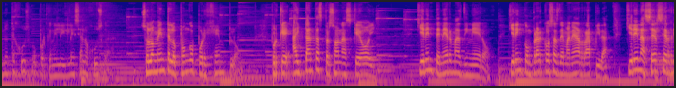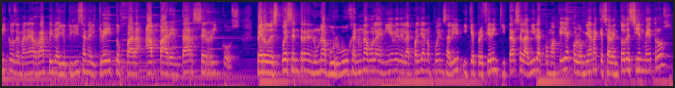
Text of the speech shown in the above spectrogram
Y no te juzgo porque ni la iglesia lo juzga. Solamente lo pongo por ejemplo. Porque hay tantas personas que hoy quieren tener más dinero, quieren comprar cosas de manera rápida, quieren hacerse ricos de manera rápida y utilizan el crédito para aparentar ser ricos, pero después entran en una burbuja, en una bola de nieve de la cual ya no pueden salir y que prefieren quitarse la vida como aquella colombiana que se aventó de 100 metros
